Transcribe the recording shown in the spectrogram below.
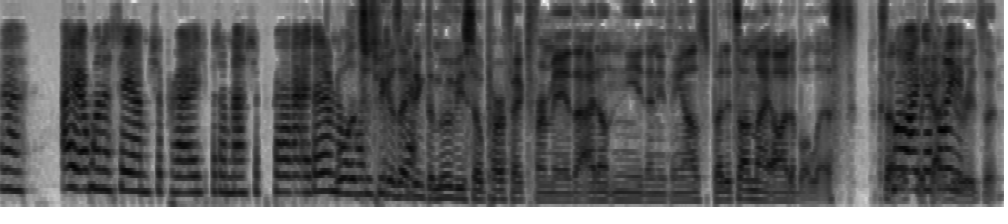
Uh, I, I want to say I'm surprised, but I'm not surprised. I don't know. Well, it's just because I think the movie's so perfect for me that I don't need anything else. But it's on my Audible list because I Well, like I the guy who definitely- reads it.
